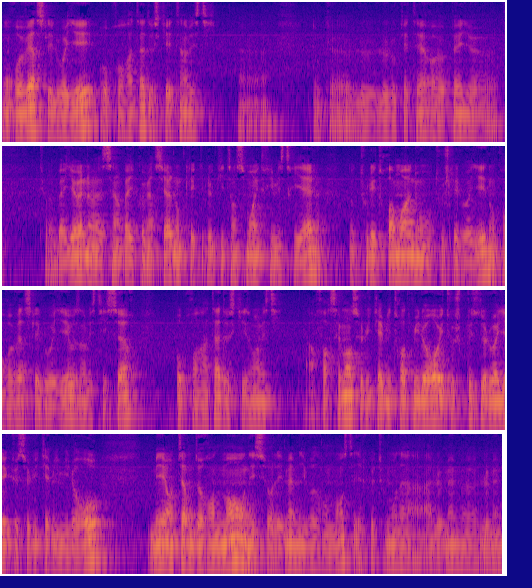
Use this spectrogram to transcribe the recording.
on reverse les loyers au prorata de ce qui a été investi. Euh, donc le, locataire paye Bayonne, euh, c'est un bail commercial, donc le quittancement est trimestriel. Donc tous les trois mois, nous, on touche les loyers, donc on reverse les loyers aux investisseurs au prorata de ce qu'ils ont investi. Alors forcément, celui qui a mis 30 000 euros, il touche plus de loyers que celui qui a mis 1000 euros. Mais en termes de rendement, on est sur les mêmes niveaux de rendement, c'est-à-dire que tout le monde a, le, même, euh, le, même,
